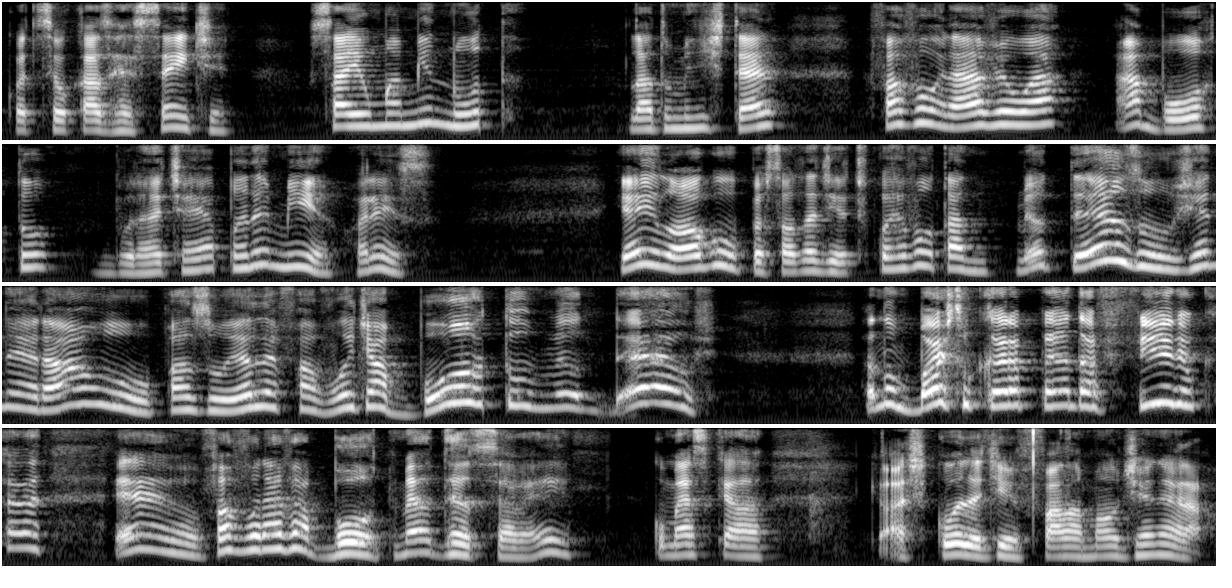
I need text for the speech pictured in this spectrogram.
aconteceu o um caso recente, saiu uma minuta lá do Ministério favorável a aborto durante a pandemia. Olha isso. E aí logo o pessoal da direita ficou revoltado. Meu Deus, o general Pazuello é a favor de aborto, meu Deus. Não basta o cara apanhar da filha, o cara é favorável a aborto, meu Deus do céu. Aí começa aquela, aquelas coisas de falar mal de general.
